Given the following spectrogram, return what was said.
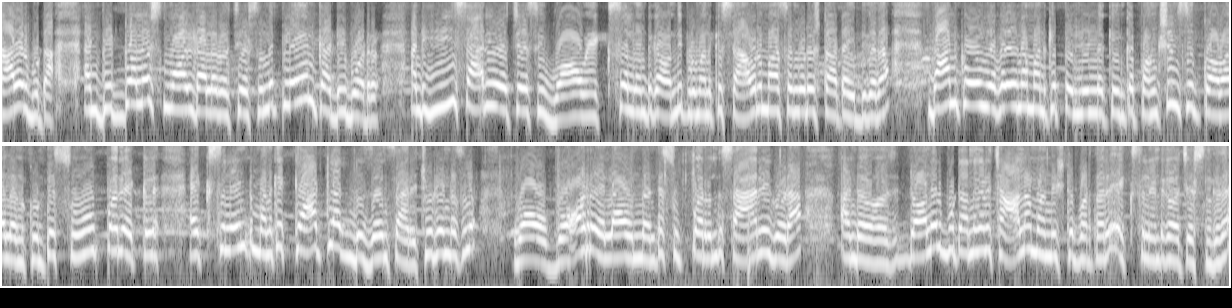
డాలర్ బుట్ట and big dollar small dollar వచ్చేస్తుంది. ప్లెయిన్ కడ్డీ బోర్డర్. అండ్ ఈ సారీ వచ్చేసి వావ్ ఎక్సలెంట్గా ఉంది. ఇప్పుడు మనకి శ్రావణ మాసం కూడా స్టార్ట్ అయింది కదా. దానికో ఎవరైనా మనకి పెళ్ళిళ్ళకి ఇంకా ఫంక్షన్స్ కావాలనుకుంటే సూపర్ సూపర్ ఎక్సలెంట్ మనకి క్యాట్లాగ్ డిజైన్ శారీ చూడండి అసలు. వావ్ బార్డర్ ఎలా ఉందంటే సూపర్ ఉంది. శారీ కూడా. అండ్ డాలర్ బుట్ట అనగానే చాలా మంది ఇష్టపడతారు. ఎక్సలెంట్గా వచ్చేస్తుంది కదా.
